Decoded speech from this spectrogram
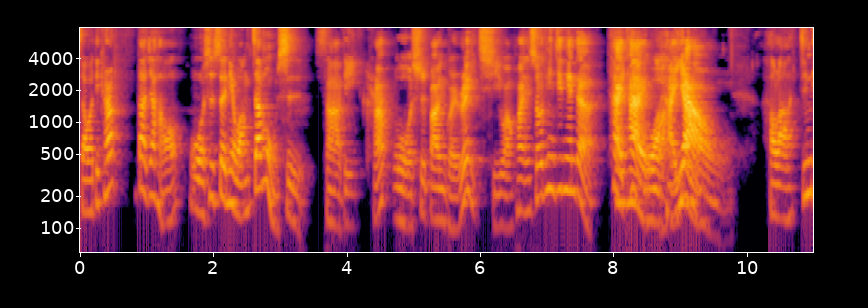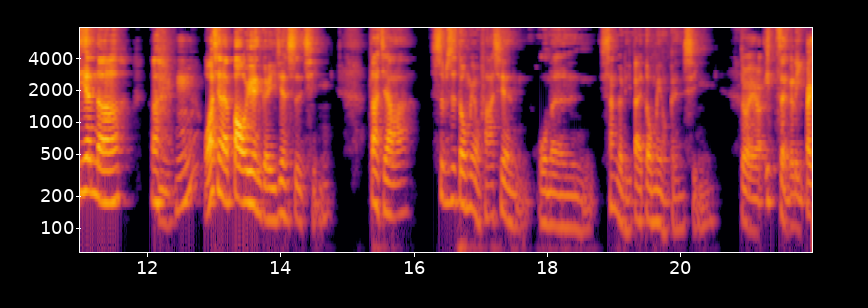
萨瓦迪卡！大家好，我是碎念王詹姆士。萨瓦迪卡！我是抱怨鬼瑞奇王，欢迎收听今天的太太，我还要好啦。今天呢，嗯，我要先来抱怨个一件事情，大家是不是都没有发现，我们上个礼拜都没有更新？对啊，一整个礼拜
